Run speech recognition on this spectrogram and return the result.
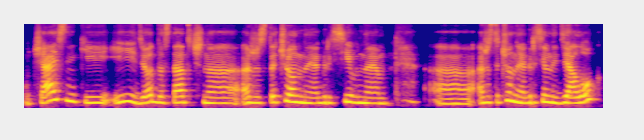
участники, и идет достаточно ожесточенный, агрессивный, а, ожесточенный агрессивный диалог,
